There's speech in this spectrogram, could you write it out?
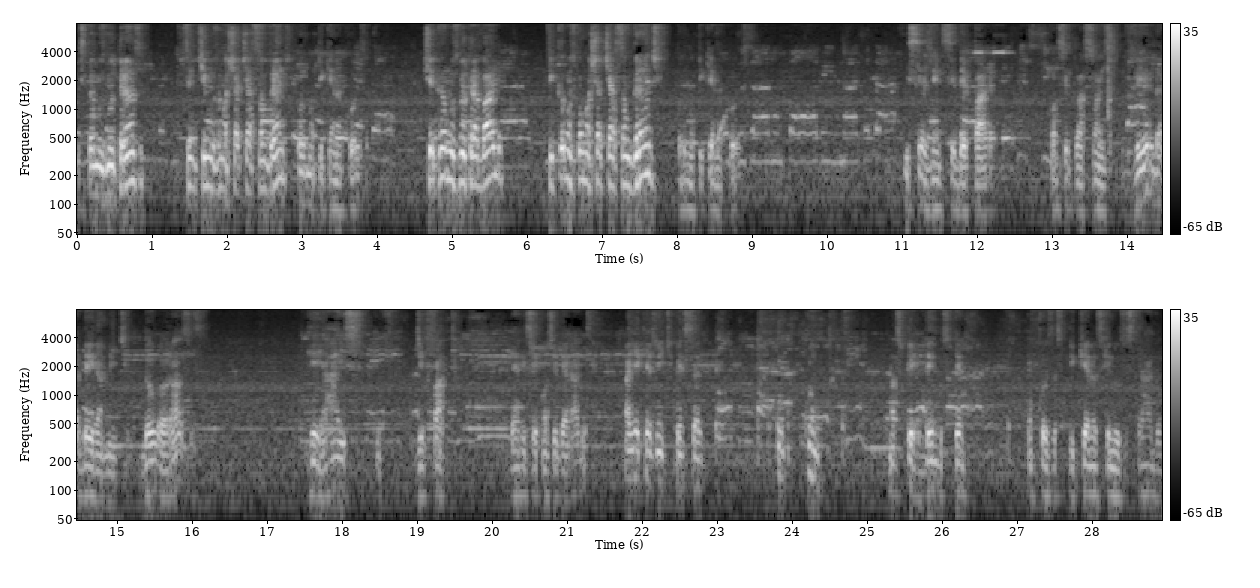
Estamos no trânsito, sentimos uma chateação grande por uma pequena coisa. Chegamos no trabalho, ficamos com uma chateação grande por uma pequena coisa. E se a gente se depara com situações verdadeiramente dolorosas, reais, de fato, devem ser consideradas, aí é que a gente percebe o quanto nós perdemos tempo com coisas pequenas que nos estragam.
